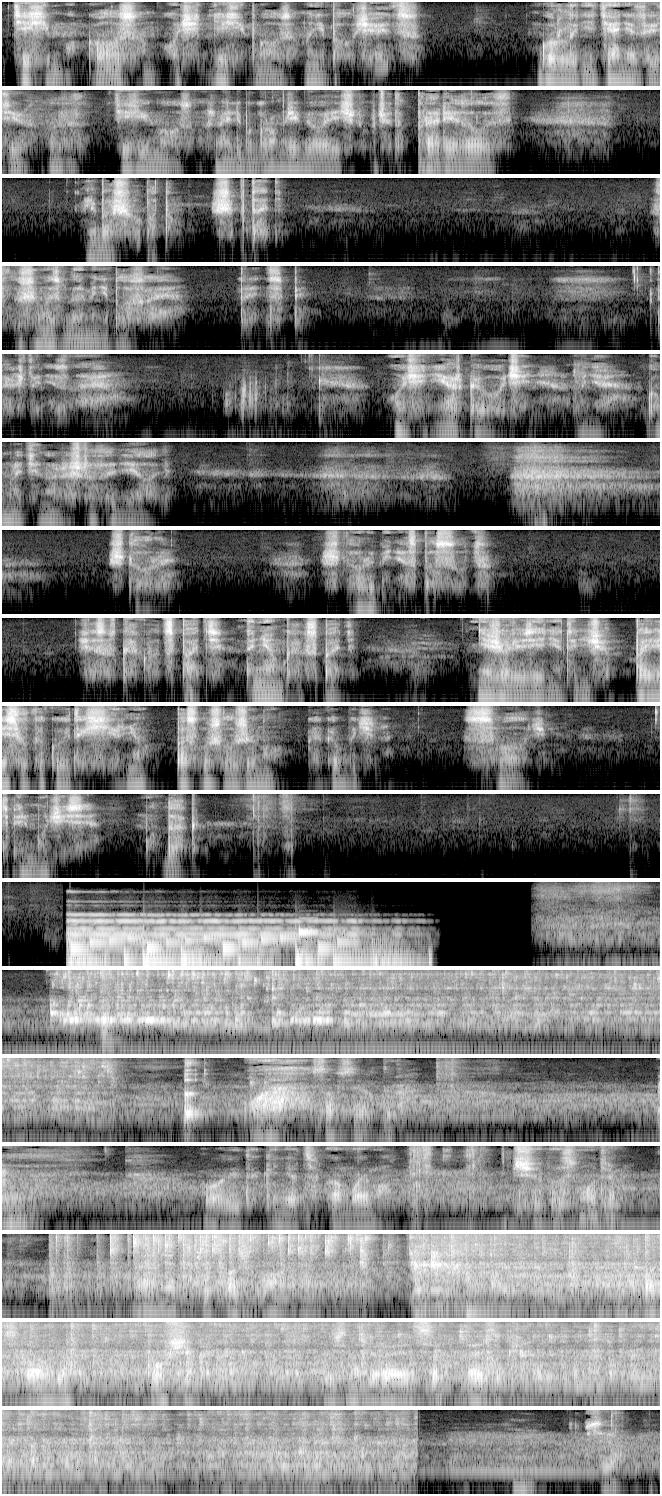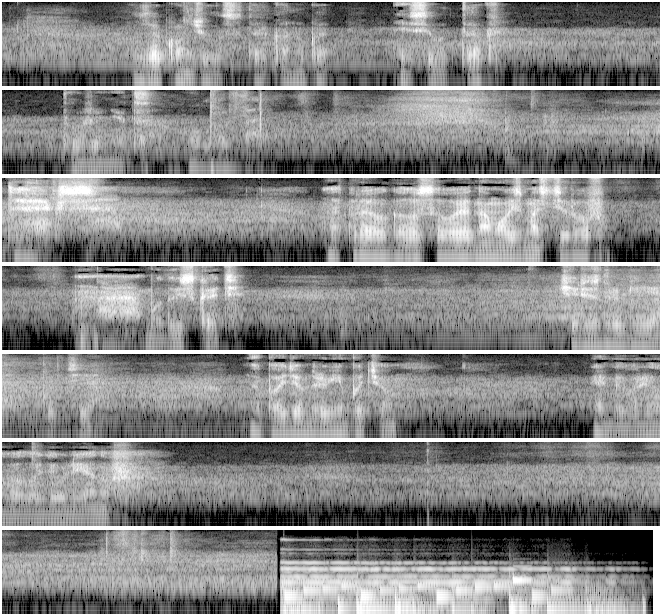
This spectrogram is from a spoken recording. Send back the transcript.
тихим голосом, очень тихим голосом, но не получается горло не тянет эти тихим голосом. Нужно либо громче говорить, чтобы что-то прорезалось, либо шепотом шептать. Слышимость в доме неплохая, в принципе. Так что не знаю. Очень ярко, очень. Меня в комнате нужно что-то делать. Шторы. Шторы меня спасут. Сейчас вот как вот спать, днем как спать. Ни жалюзи нет, и ничего. Повесил какую-то херню, послушал жену, как обычно. Сволочь. Теперь мучайся, мудак. Со всех дыр. Воды так и нет, по-моему. Сейчас посмотрим. Да нет, тут пошло. Подставлю ковшик. Пусть набирается тазик. Все. Закончилось. Так, а ну-ка. Если вот так, тоже нет. Ну ладно. Так. Отправил голосовой одному из мастеров. Буду искать через другие пути. Мы пойдем другим путем. Как говорил Володя Ульянов.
